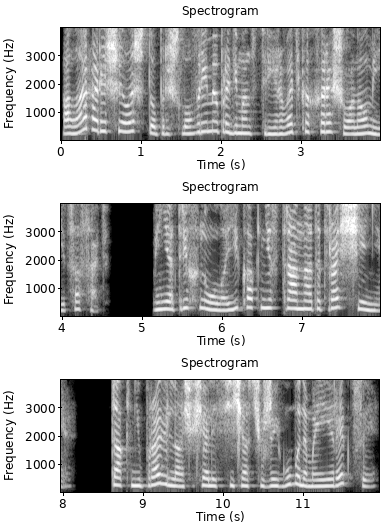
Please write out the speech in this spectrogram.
А Лара решила, что пришло время продемонстрировать, как хорошо она умеет сосать. Меня тряхнуло, и, как ни странно, от отвращения. Так неправильно ощущались сейчас чужие губы на моей эрекции.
